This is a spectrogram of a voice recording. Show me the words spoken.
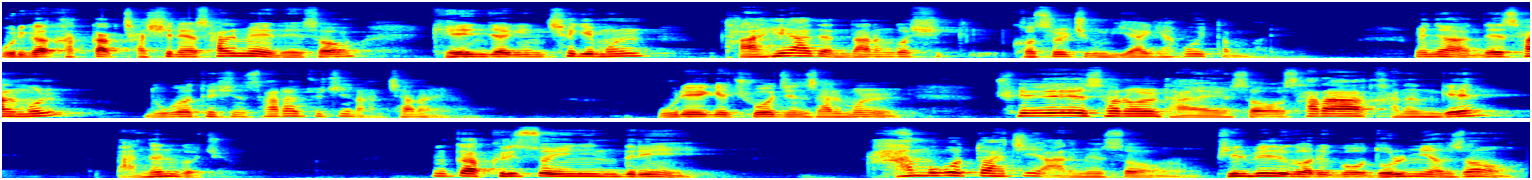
우리가 각각 자신의 삶에 대해서 개인적인 책임을 다 해야 된다는 것이, 것을 지금 이야기하고 있단 말이에요. 왜냐, 내 삶을 누가 대신 살아주진 않잖아요. 우리에게 주어진 삶을 최선을 다해서 살아가는 게 맞는 거죠. 그러니까 그리스도인들이 아무것도 하지 않으면서 빌빌거리고 놀면서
